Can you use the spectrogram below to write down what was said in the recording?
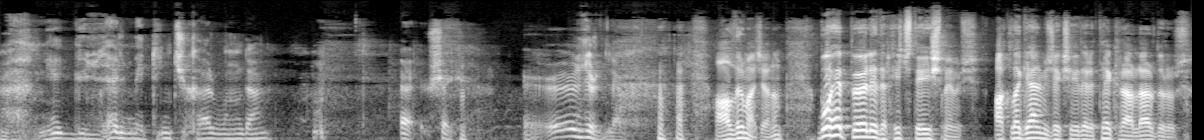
Ah, ne güzel metin çıkar bundan. Ee, şey, e, özür dilerim. Aldırma canım. Bu hep böyledir. Hiç değişmemiş. Akla gelmeyecek şeyleri tekrarlar durur.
